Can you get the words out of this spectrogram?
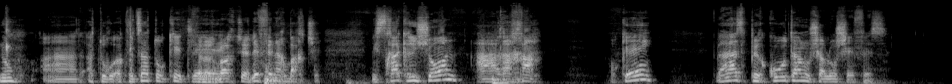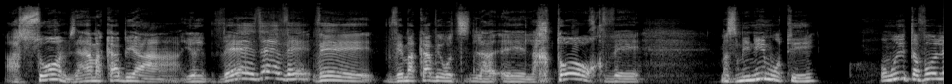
נו, הקבוצה הטורקית. ל- פנרבחצ'ה. לפנרבחצ'ה. משחק ראשון, הערכה, אוקיי? ואז פירקו אותנו 3-0. אסון, זה היה מכבי ה... וזה, ו... ו... ומכבי רוצ... ל- אה, לחתוך, ומזמינים אותי, אומרים, תבוא ל...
